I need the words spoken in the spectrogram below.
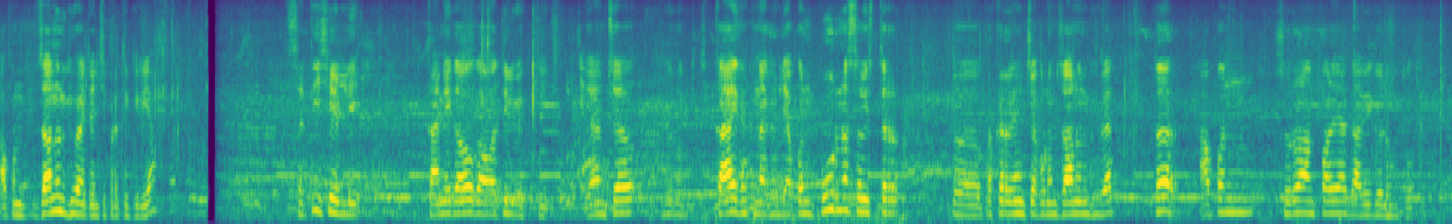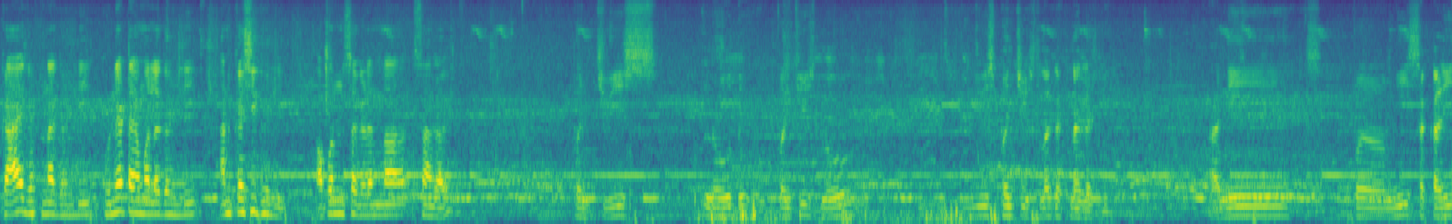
आपण जाणून घेऊया त्यांची प्रतिक्रिया. सतीश शेडले कानेगाव गावातील व्यक्ती यांच्या विरुद्ध काय घटना घडली आपण पूर्ण सविस्तर प्रकरण यांच्याकडून जाणून घेऊयात. तर आपण शिरोळ अंपाळ या गावी गेलो होतो. काय घटना घडली कुण्या टायमाला घडली आणि कशी घडली आपण सगळ्यांना सांगावे. पंचवीस नऊ दो पंचवीस नऊ वीस पंचवीसला घटना घडली. आणि प मी सकाळी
